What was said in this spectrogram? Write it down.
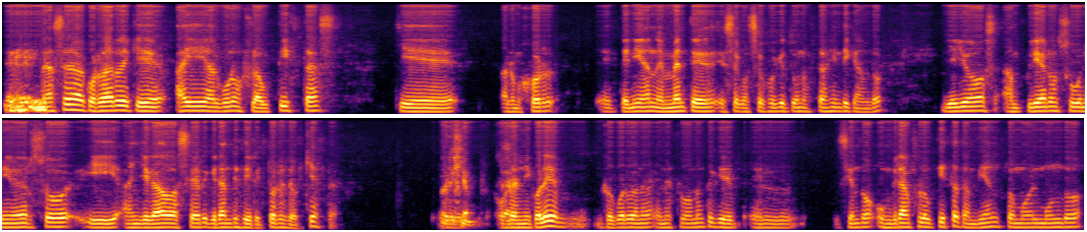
me hace acordar de que hay algunos flautistas que a lo mejor eh, tenían en mente ese consejo que tú nos estás indicando, y ellos ampliaron su universo y han llegado a ser grandes directores de orquesta por ejemplo. O el Nicolé, recuerdo en, este momento que él, siendo un gran flautista, también tomó el mundo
